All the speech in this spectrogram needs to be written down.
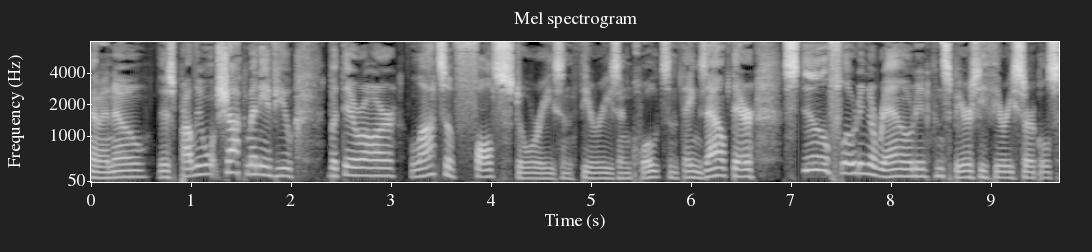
And I know this probably won't shock many of you, but there are lots of false stories and theories and quotes and things out there still floating around in conspiracy theory circles,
